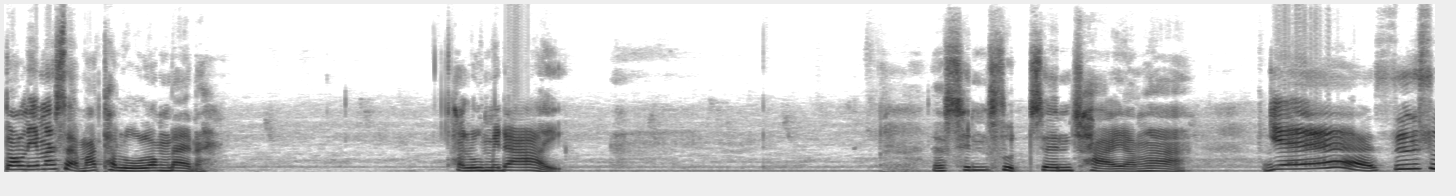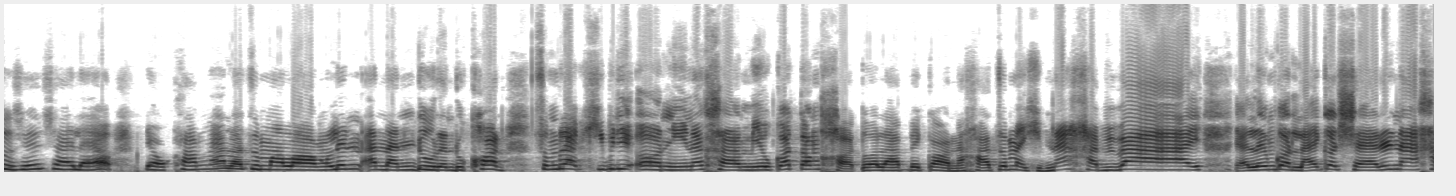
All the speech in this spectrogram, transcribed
ตรงนี้มันสามารถทะลุล่องได้นะทะลุไม่ได้ แล้วเส้นสุดเส้นชัยยังอะ เย้สิ้นสุดเส้นชัยแล้ว เดี๋ยวครั้งหน้าเราจะมาลองเล่นอันนั้นดูนะทุกคนสำหรับคลิปวิดีโอนี้นะคะ มิวก็ต้องขอตัวลาไปก่อนนะคะเจะใหม่คลิปหน้าค่ะ บ๊ายบาย อย่าลืมกดไลค์กดแชร์ด้วยนะค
